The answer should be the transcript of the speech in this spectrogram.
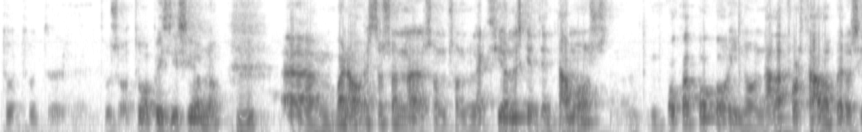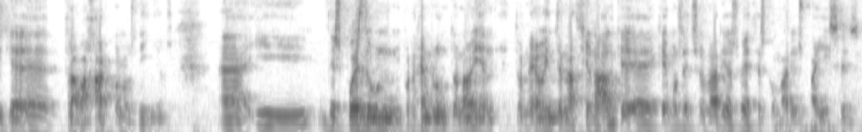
tu, tu, oposición, ¿no? Em, bueno, estas son, son, son, lecciones que intentamos poco a poco y no nada forzado, pero sí que trabajar con los niños. Eh, y después de un, por ejemplo, un torneo, torneo internacional que, que, hemos hecho varias veces con varios países,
